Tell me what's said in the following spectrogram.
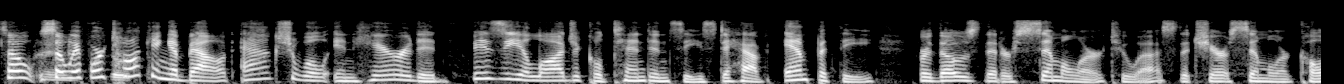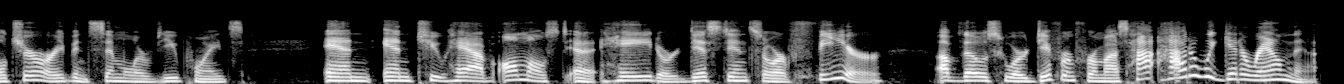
So, so if we're talking about actual inherited physiological tendencies to have empathy for those that are similar to us, that share a similar culture or even similar viewpoints, and and to have almost uh, hate or distance or fear of those who are different from us, how how do we get around that?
